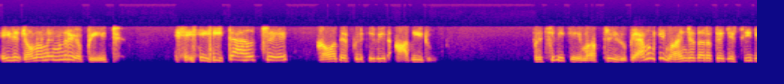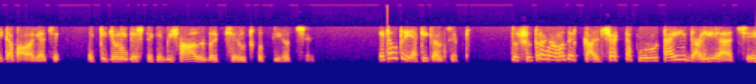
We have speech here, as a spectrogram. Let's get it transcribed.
এই যে জননেন্দ্রিয় পীঠ, এইটা হচ্ছে আমাদের পৃথিবীর আদি রূপ। পৃথিবীকে মাতৃরূপে, এমনকি মহেঞ্জোদারোতে যে সিডিটা পাওয়া গেছে একটি জনিদেশ থেকে বিশাল বৃক্ষের উৎপত্তি হচ্ছে। এটাও তো একই কনসেপ্ট তো সুতরাং আমাদের কালচারটা পুরোটাই দাঁড়িয়ে আছে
